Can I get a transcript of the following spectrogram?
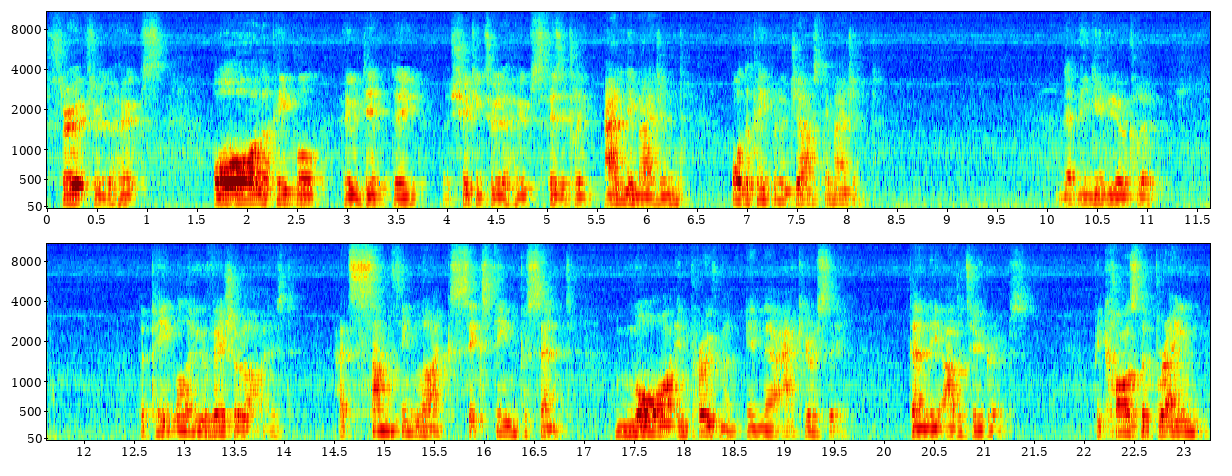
threw it through the hoops, or the people who did the shooting through the hoops physically and imagined, or the people who just imagined? Let me give you a clue. The people who visualized had something like 16% more improvement in their accuracy than the other two groups. Because the brain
